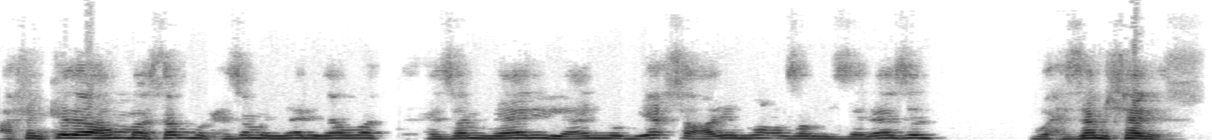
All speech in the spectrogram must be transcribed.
عشان كده هم سموا الحزام الناري دوت حزام ناري لأنه بيحصل عليه معظم الزلازل وحزام شرس.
